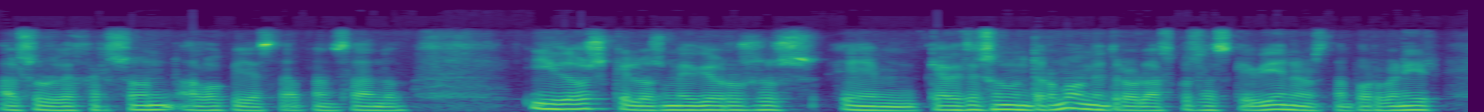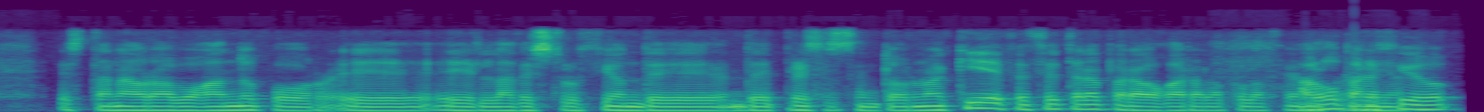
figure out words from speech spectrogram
al sur de Gerson, algo que ya estaba pensando y dos, que los medios rusos, em, que a veces son un termómetro, las cosas que vienen o están por venir, están ahora abogando por eh, eh, la destrucción de, presas en torno a Kiev, etcétera, para ahogar a la población. Algo parecido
